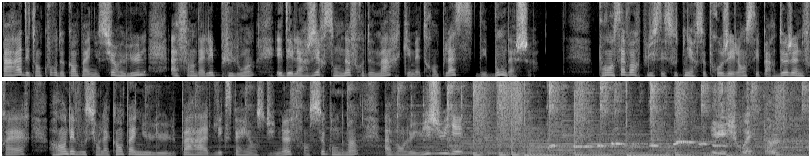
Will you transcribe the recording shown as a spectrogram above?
Parade est en cours de campagne sur Ulule afin d'aller plus loin et d'élargir son offre de marques et mettre en place des bons d'achat. Pour en savoir plus et soutenir ce projet lancé par deux jeunes frères, rendez-vous sur la campagne Ulule Parade l'expérience du neuf en seconde main avant le 8 juillet. Il est chouette, hein?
